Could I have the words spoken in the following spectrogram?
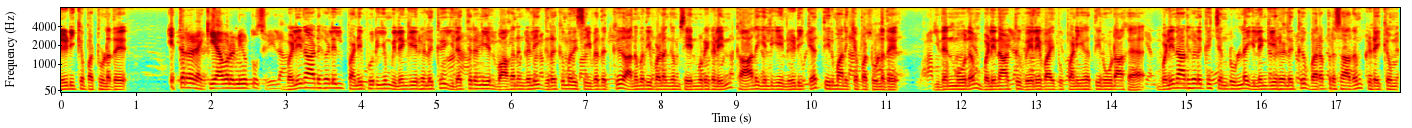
நீடிக்கப்பட்டுள்ளது. வெளிநாடுகளில் பணிபுரியும் இளைஞர்களுக்கு இலத்திரனியல் வாகனங்களை இறக்குமதி செய்வதற்கு அனுமதி வழங்கும் செயல்முறைகளின் கால எல்லையை நீடிக்க தீர்மானிக்கப்பட்டுள்ளது. இதன் மூலம் வெளிநாட்டு வேலைவாய்ப்பு பணியகத்தினூடாக வெளிநாடுகளுக்கு சென்றுள்ள இலங்கையர்களுக்கு வரப்பிரசாதம் கிடைக்கும்.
